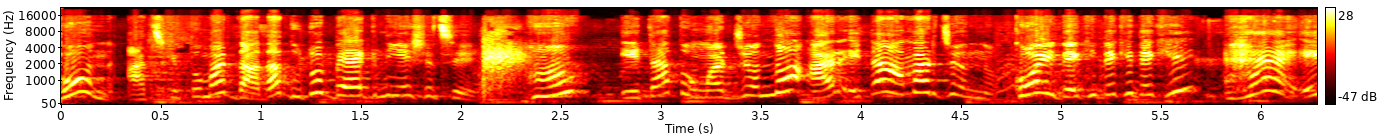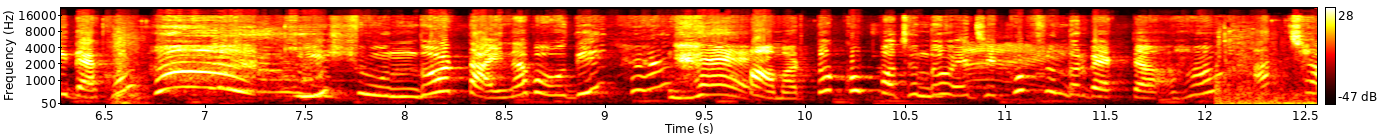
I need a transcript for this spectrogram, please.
বোন আজকে তোমার দাদা দুটো ব্যাগ নিয়ে এসেছে। হ্যাঁ? এটা তোমার জন্য আর এটা আমার জন্য। কই দেখি দেখি দেখি। হ্যাঁ এই দেখো। কি সুন্দর তাই না বৌদি? হ্যাঁ। আমার তো খুব পছন্দ হয়েছে খুব সুন্দর ব্যাগটা। হ্যাঁ আচ্ছা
